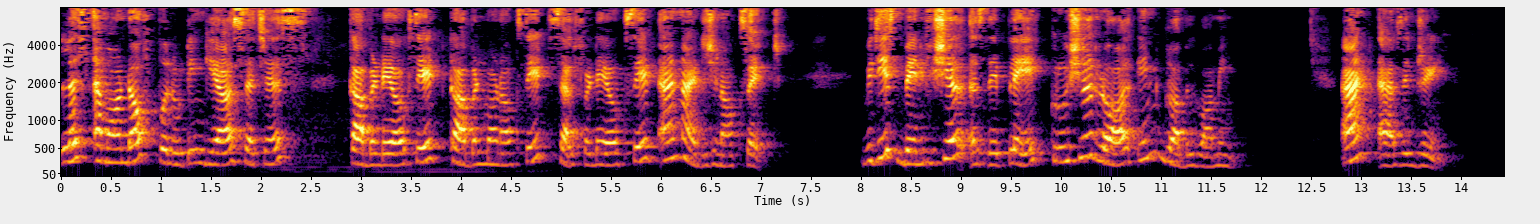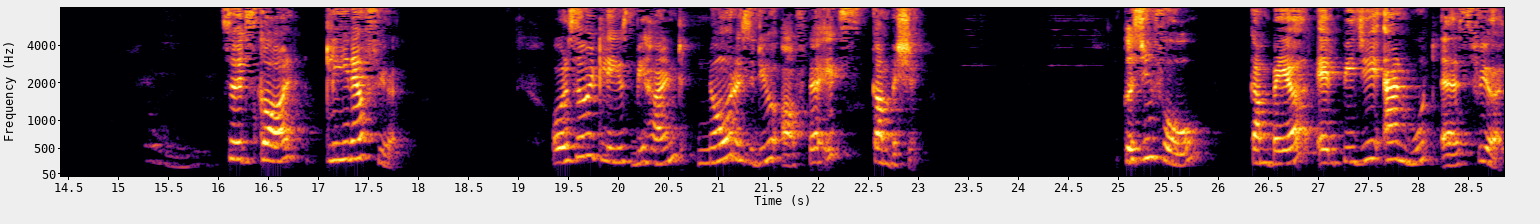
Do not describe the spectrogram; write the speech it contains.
less amount of polluting gas such as carbon dioxide, carbon monoxide, sulfur dioxide and nitrogen oxide which is beneficial as they play crucial role in global warming and acid rain. So it's called cleaner fuel. Also it leaves behind no residue after its combustion. Question 4. Compare LPG and wood as fuel.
